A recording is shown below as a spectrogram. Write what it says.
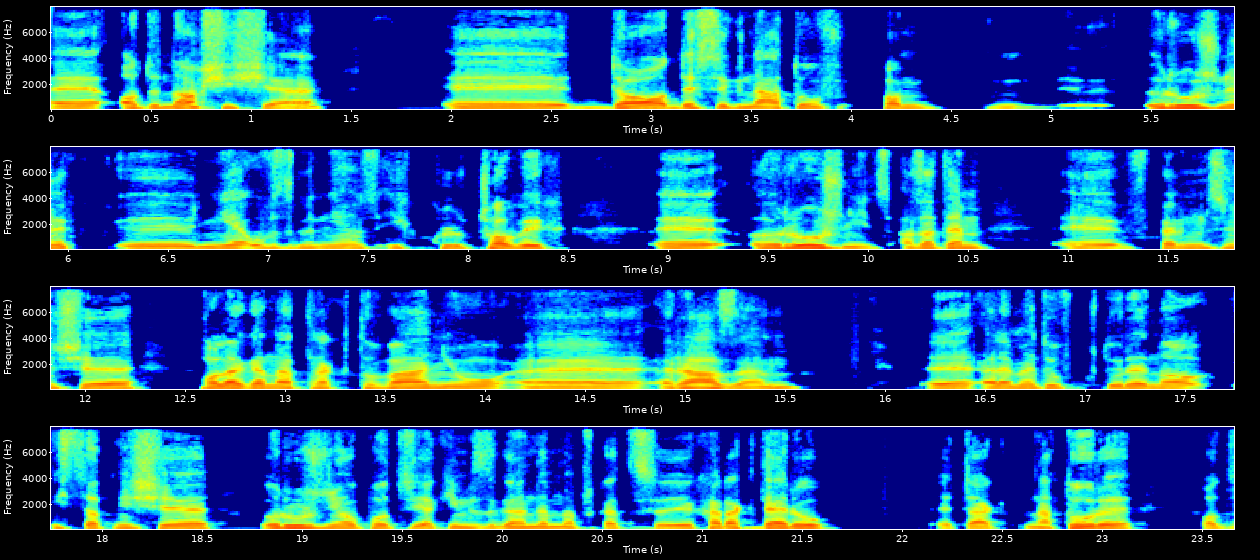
e, odnosi się do desygnatów różnych, nie uwzględniając ich kluczowych różnic, a zatem w pewnym sensie polega na traktowaniu razem elementów, które no, istotnie się różnią pod jakimś względem na przykład charakteru, tak, natury, pod,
